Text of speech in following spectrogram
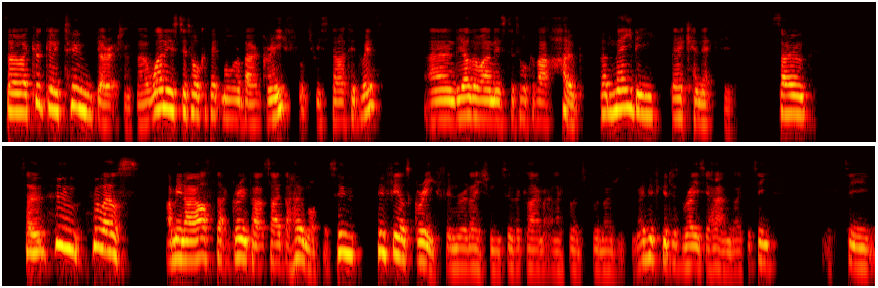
So I could go two directions now. One is to talk a bit more about grief, which we started with, and the other one is to talk about hope, but maybe they're connected. So, so who who else? I mean, I asked that group outside the Home Office, who who feels grief in relation to the climate and ecological emergency? Maybe if you could just raise your hand, I can see I can see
